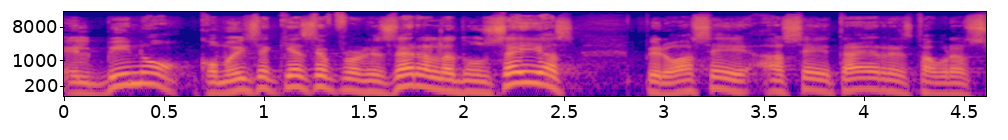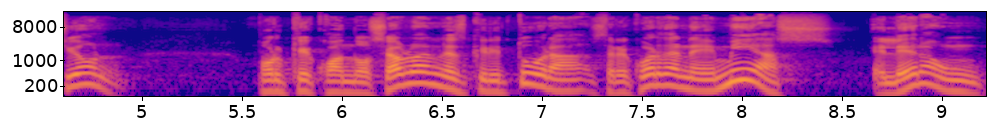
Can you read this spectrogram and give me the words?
el vino, como dice aquí, hace florecer a las doncellas, pero hace, hace, trae restauración. Porque cuando se habla en la escritura, se recuerda Nehemías, él era un,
